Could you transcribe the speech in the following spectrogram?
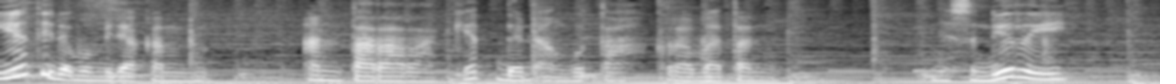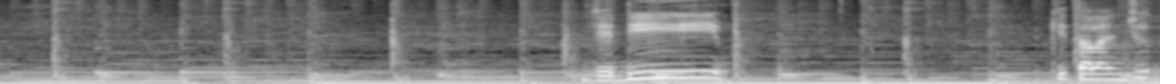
Ia tidak membedakan antara rakyat dan anggota kerabatan sendiri. Jadi kita lanjut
